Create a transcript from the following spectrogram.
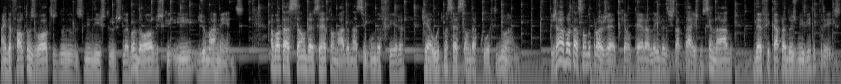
Ainda faltam os votos dos ministros Lewandowski e Gilmar Mendes. A votação deve ser retomada na segunda-feira, que é a última sessão da Corte no ano. Já a votação do projeto, que altera a lei das estatais no Senado, deve ficar para 2023.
